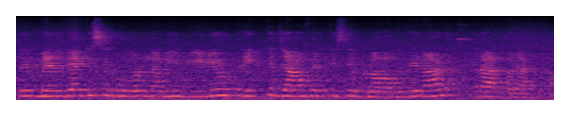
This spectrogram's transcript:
ਤੇ ਮਿਲਦੇ ਆ ਕਿਸੇ ਹੋਰ ਨਵੀਂ ਵੀਡੀਓ ਟ੍ਰਿਕ ਜਾਂ ਫਿਰ ਕਿਸੇ ਵਲੌਗ ਦੇ ਨਾਲ। ਰੱਬ ਰੱਖਾ।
